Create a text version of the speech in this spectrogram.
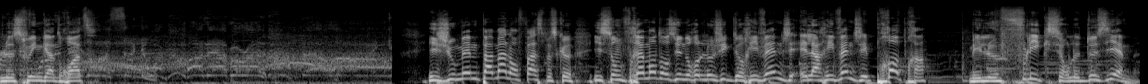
le swing à droite. Ils jouent même pas mal en face parce que ils sont vraiment dans une logique de revenge et la revenge est propre. hein. Mais le flic sur le deuxième,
